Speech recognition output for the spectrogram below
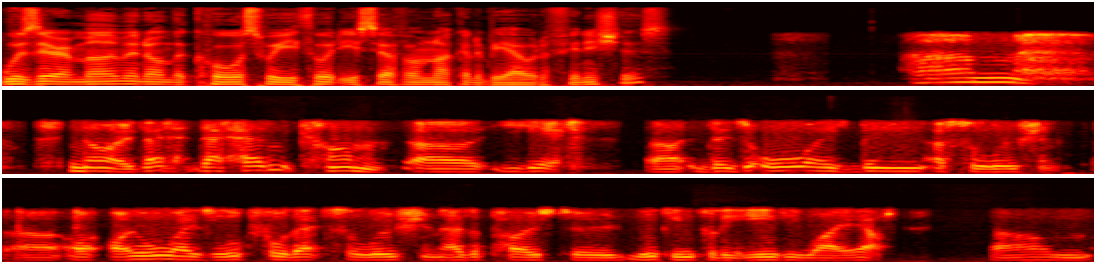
Was there a moment on the course where you thought to yourself, "I'm not going to be able to finish this"? Um, no, that that hasn't come uh, yet. Uh, there's always been a solution. Uh, I, I, always look for that solution as opposed to looking for the easy way out. Um,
